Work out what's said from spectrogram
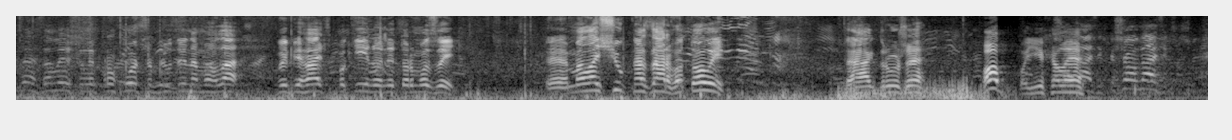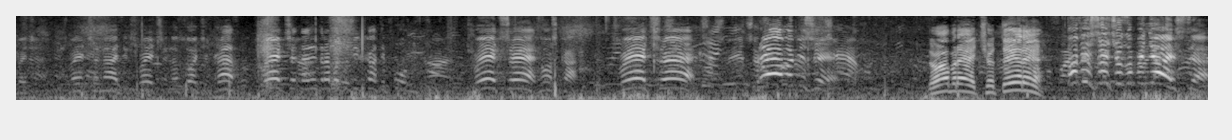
Все, залишили проход, щоб людина могла вибігати спокійно, не тормозить. Е, Малащук Назар готовий? Так, друже. Оп, поїхали. Пішов Назік. Швидше, Назік, швидше, носочок, раз. Швидше, та не треба затікати повністю. Швидше, ножка. Швидше. Прямо біжи. Добре, чотири. Та біжи, що зупиняєшся?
